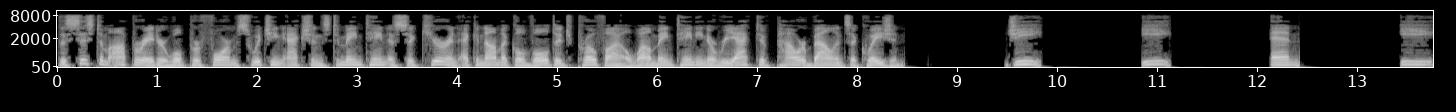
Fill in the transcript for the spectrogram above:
The system operator will perform switching actions to maintain a secure and economical voltage profile while maintaining a reactive power balance equation G E N E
